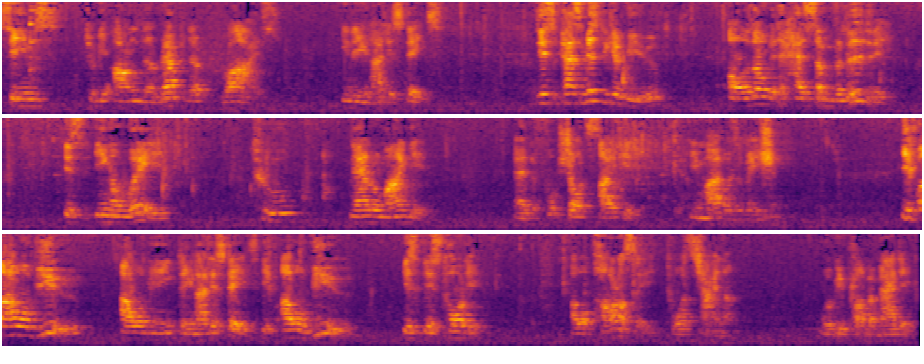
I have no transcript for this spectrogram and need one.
seems to be on the rapid rise in the United States. This pessimistic view, although it has some validity, is in a way too narrow-minded and short-sighted in my observation. If our view, our mean the United States, if our view is distorted, our policy towards China will be problematic.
